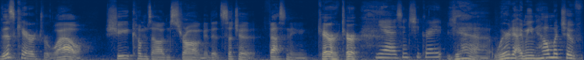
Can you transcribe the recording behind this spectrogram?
this character, wow, she comes on strong, and it's such a fascinating character. Yeah, isn't she great? Yeah, where did I mean? How much of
